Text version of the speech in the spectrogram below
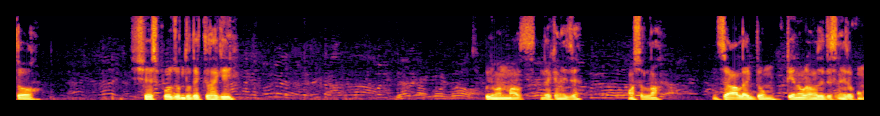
তো, শেষ পর্যন্ত দেখতে থাকি। পরিমাণ মাছ দেখেন এই যে মাসাল্লাহ জাল একদম টেনে উঠানো যেতেছে না এরকম।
